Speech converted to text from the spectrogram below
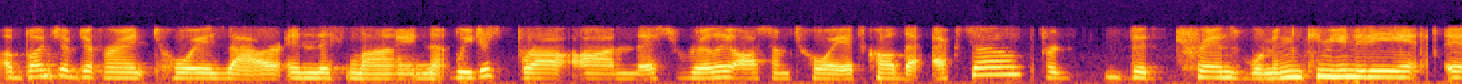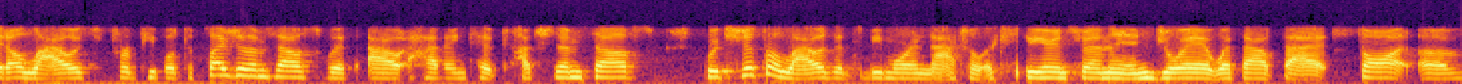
a bunch of different toys that are in this line. We just brought on this really awesome toy. It's called the EXO for the trans women community. It allows for people to pleasure themselves without having to touch themselves which just allows it to be more a natural experience for them and enjoy it without that thought of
